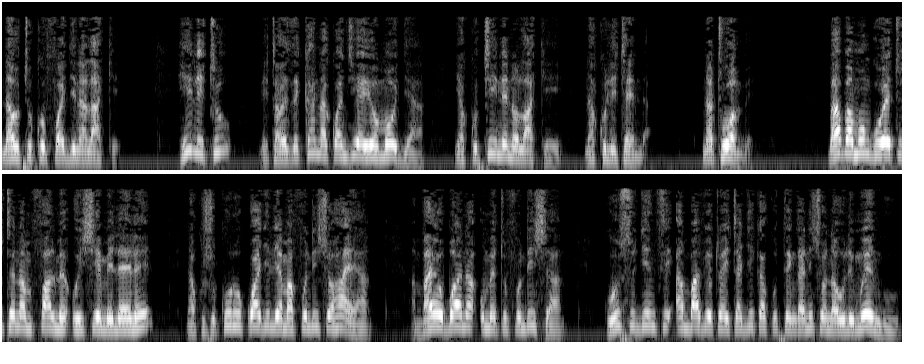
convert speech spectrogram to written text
na utukufu wa jina lake. Hili tu litawezekana kwa njia hiyo moja ya kutii neno lake na kulitenda. Na tuombe. Baba mungu wetu tena mfalme uishie milele na kushukuru kwa ajili ya mafundisho haya ambayo bwana umetufundisha kuhusu jinsi ambavyo twahitajika kutenganishwa na ulimwengu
